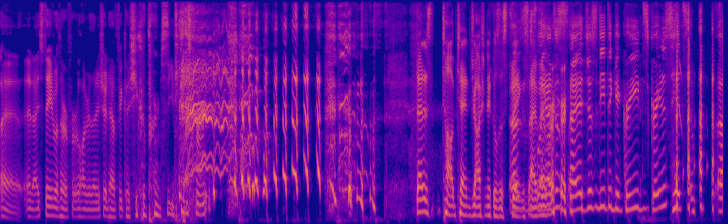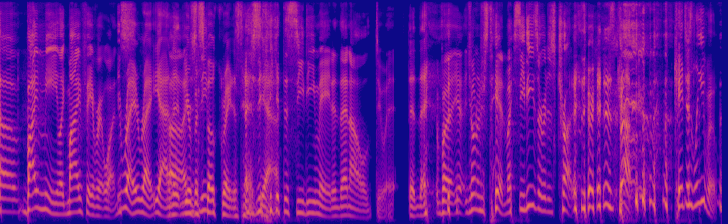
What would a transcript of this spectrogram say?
uh, and I stayed with her for longer than I should have because she could burn CDs for me. That is top ten Josh Nichols' things I've like, ever I just. I just need to get Creed's greatest hits uh, by me, like my favorite ones. Right, right, yeah. the- Uh, your just need- bespoke greatest I hits, need yeah. get the CD made, and then I'll do it. But yeah, you don't understand. My CDs are in his truck. there it is, drop. Can't just leave them.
